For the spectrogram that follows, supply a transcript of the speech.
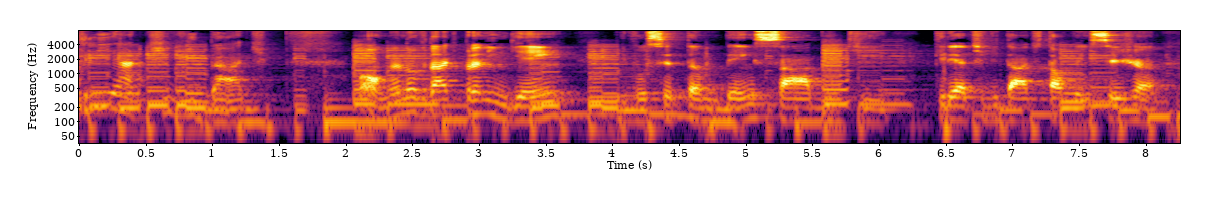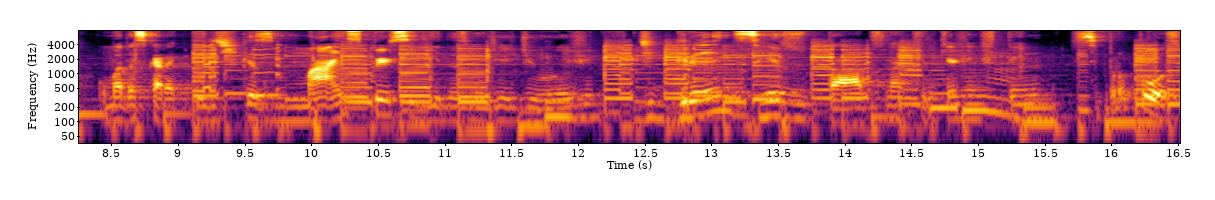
criatividade? Bom, não é novidade para ninguém e você também sabe que criatividade talvez seja uma das características mais perseguidas no dia de hoje de grandes resultados naquilo que a gente tem se proposto.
